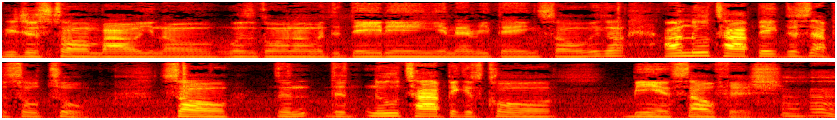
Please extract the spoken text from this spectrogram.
we just talking about you know what's going on with the dating and everything. So we go our new topic. This is episode two. So the the new topic is called being selfish. hmm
